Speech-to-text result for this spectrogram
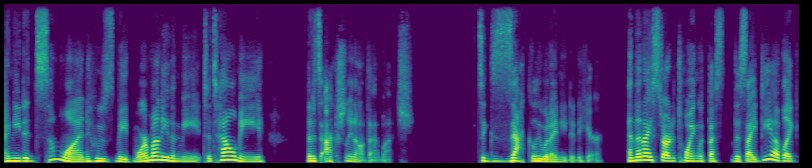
I needed someone who's made more money than me to tell me that it's actually not that much. It's exactly what I needed to hear. And then I started toying with this, this idea of like,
